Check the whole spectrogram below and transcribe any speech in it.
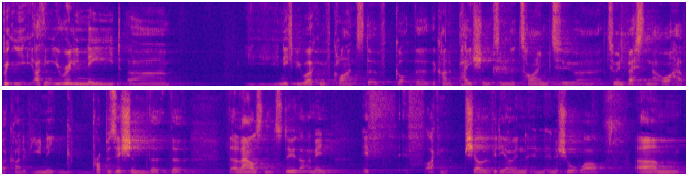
but you, I think you really need uh, you, you, need to be working with clients that have got the, the kind of patience and the time to uh, to invest in that, or have a kind of unique proposition that that, that allows them to do that. I mean, if if I can show a video in in, in a short while. Um,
